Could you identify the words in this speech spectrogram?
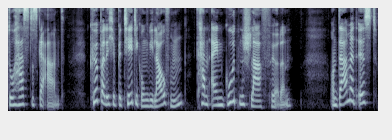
Du hast es geahnt. Körperliche Betätigung wie Laufen kann einen guten Schlaf fördern. Und damit ist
